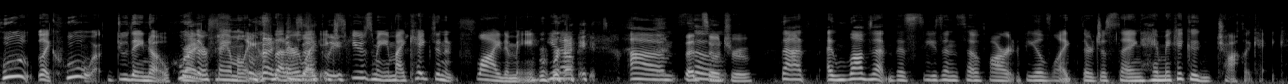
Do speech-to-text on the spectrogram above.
who, like, who do they know? Who Right. are their families Right, that are exactly. like, excuse me, my cake didn't fly to me, you know? Um, That's so true. that's I love that this season so far it feels like they're just saying, "Hey, make a good chocolate cake.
